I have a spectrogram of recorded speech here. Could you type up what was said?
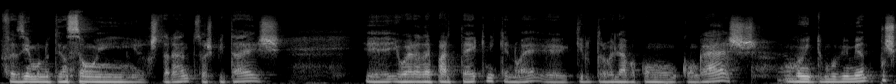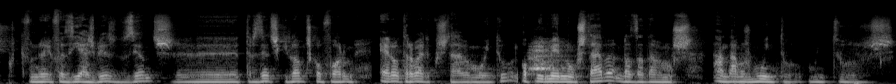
fazia manutenção em restaurantes, hospitais, eu era da parte técnica, não é? Aquilo trabalhava com, com gás, muito movimento, pois, porque eu fazia às vezes 200, 300 km conforme. Era um trabalho que gostava muito. Ao primeiro não gostava, nós andávamos, andávamos muito, muitos,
